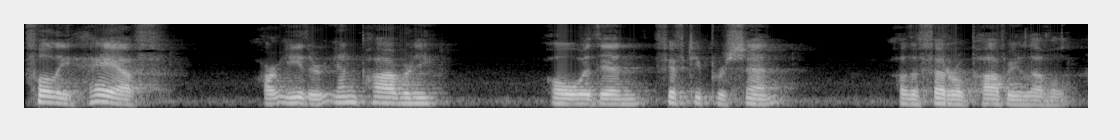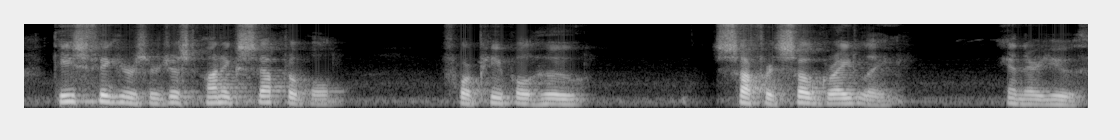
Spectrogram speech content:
fully half are either in poverty or within 50% of the federal poverty level. These figures are just unacceptable for people who suffered so greatly in their youth.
